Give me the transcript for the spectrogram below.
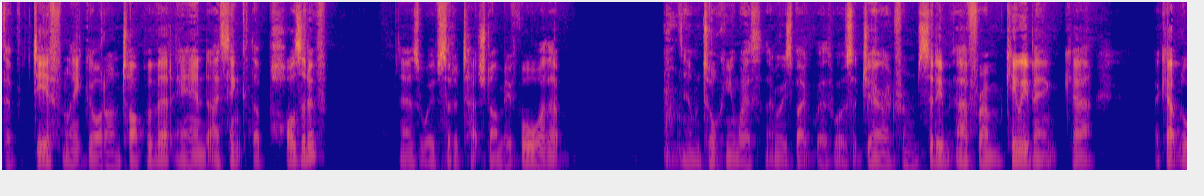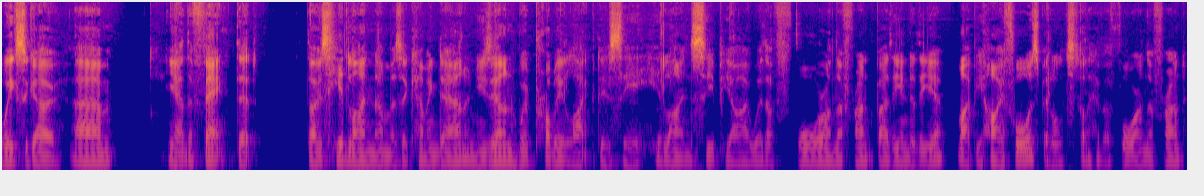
they've definitely got on top of it, and I think the positive, as we've sort of touched on before, that I'm talking with, we spoke with, was it Jared from City uh, from Kiwibank uh, a couple of weeks ago. Um, yeah, the fact that those headline numbers are coming down. In New Zealand, we're probably likely to see a headline CPI with a four on the front by the end of the year. Might be high fours, but it'll still have a four on the front.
